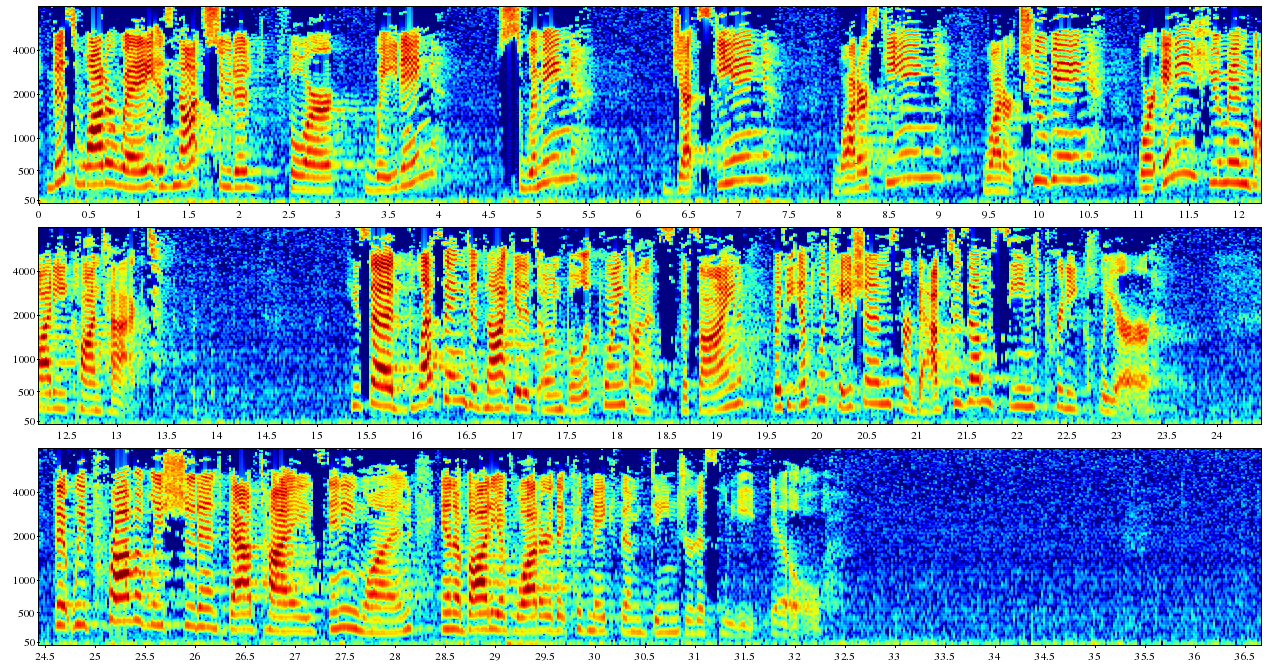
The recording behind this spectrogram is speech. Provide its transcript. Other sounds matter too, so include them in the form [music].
This waterway is not suited for wading, swimming, jet skiing, water skiing, water tubing, or any human body contact. He said, Blessing did not get its own bullet point on its, the sign, but the implications for baptism seemed pretty clear that we probably shouldn't baptize anyone in a body of water that could make them dangerously ill.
